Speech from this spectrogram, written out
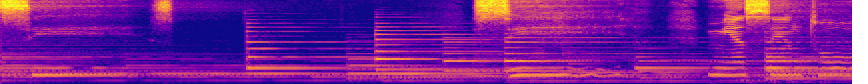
Conheces. Se me assento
